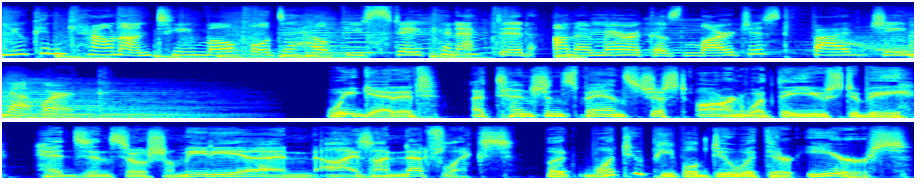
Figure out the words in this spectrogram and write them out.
You can count on T Mobile to help you stay connected on America's largest 5G network. We get it. Attention spans just aren't what they used to be heads in social media and eyes on Netflix. But what do people do with their ears?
